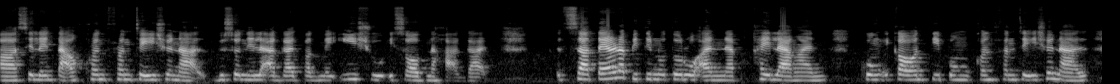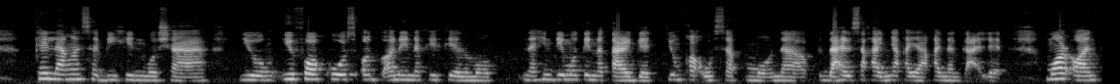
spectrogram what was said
uh, sila yung taong confrontational. Gusto nila agad pag may issue, isolve na kaagad sa therapy, tinuturuan na kailangan, kung ikaw ang tipong confrontational, kailangan sabihin mo siya, yung, you focus on kung ano yung nafe-feel mo, na hindi mo tina-target yung kausap mo na dahil sa kanya kaya ka nagalit. More on,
